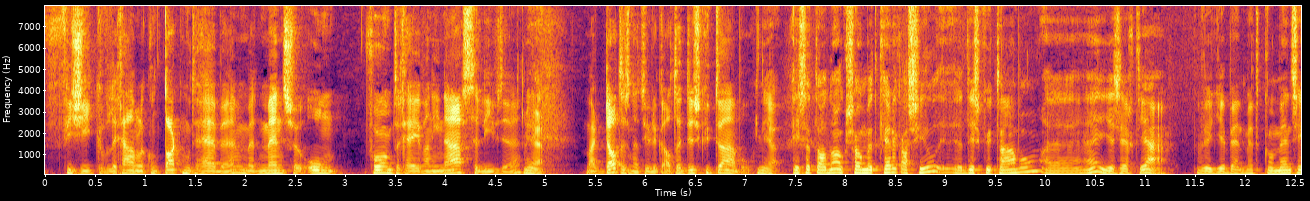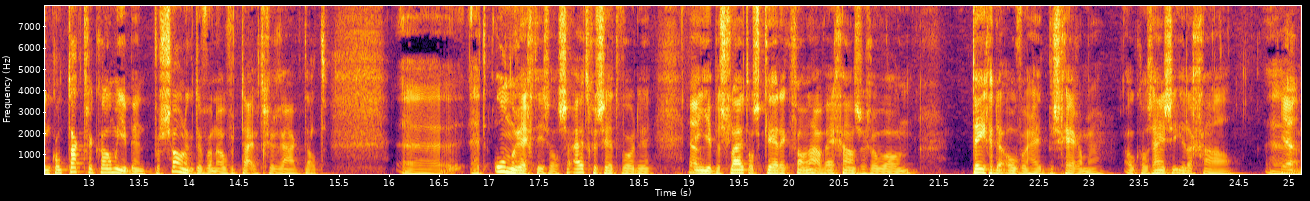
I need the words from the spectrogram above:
fysiek of lichamelijk contact moet hebben met mensen om vorm te geven aan die naaste liefde. Ja. Maar dat is natuurlijk altijd discutabel. Ja, is het dan ook zo met kerkasiel, eh, discutabel? Eh, hè, je zegt ja, je bent met mensen in contact gekomen, je bent persoonlijk ervan overtuigd geraakt dat het onrecht is als ze uitgezet worden. Ja. En je besluit als kerk van nou, wij gaan ze gewoon tegen de overheid beschermen, ook al zijn ze illegaal. Ehm, Ja.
